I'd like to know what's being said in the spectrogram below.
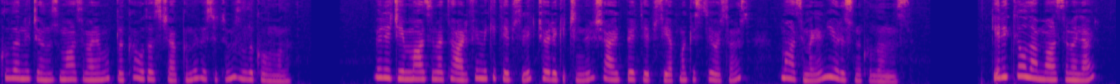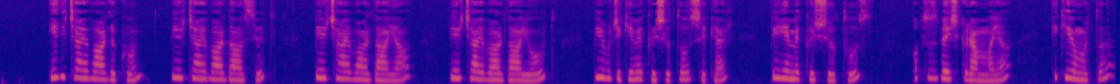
kullanacağınız malzemeler mutlaka oda sıcaklığında ve sütümüz ılık olmalı. Vereceğim malzeme tarifim 2 tepsilik çörek içindir. Şayet bir tepsi yapmak istiyorsanız malzemelerin yarısını kullanınız. Gerekli olan malzemeler 7 çay bardak un, 1 çay bardağı süt, 1 çay bardağı yağ, 1 çay bardağı yoğurt, 1,5 yemek kaşığı toz şeker, 1 yemek kaşığı tuz, 35 gram maya, 2 yumurta,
